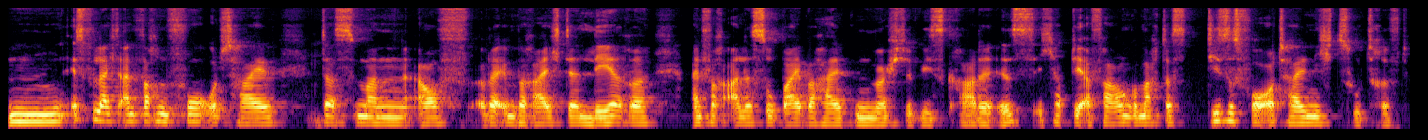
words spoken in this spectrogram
Hm, ist vielleicht einfach ein Vorurteil, dass man auf oder im Bereich der Lehre einfach alles so beibehalten möchte, wie es gerade ist. Ich habe die Erfahrung gemacht, dass dieses Vorurteil nicht zutrifft.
